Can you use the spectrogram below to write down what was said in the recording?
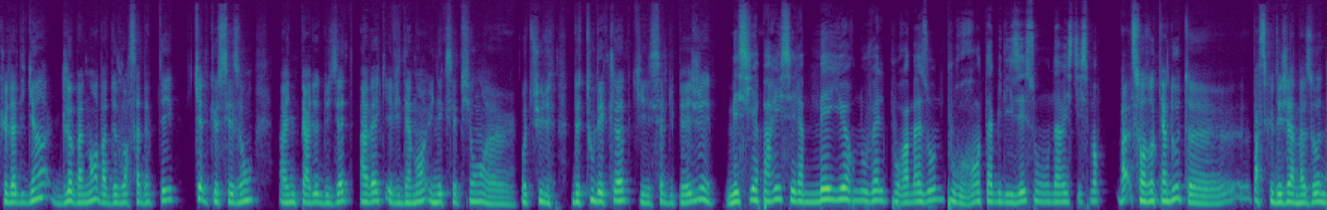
que la Ligue 1, globalement, va devoir s'adapter quelques saisons à une période du Z, avec évidemment une exception euh, au-dessus de, tous les clubs qui est celle du PSG. Mais si à Paris, c'est la meilleure nouvelle pour Amazon pour rentabiliser son investissement? Bah, Sans aucun doute, euh, parce que déjà Amazon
